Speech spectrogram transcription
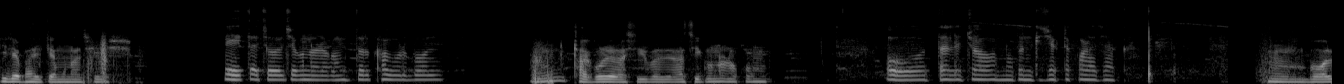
কিরে ভাই কেমন আছিস? এই তো চলছে কোনো রকম তোর খবর বল। হুম ঠাকুরের আশীর্বাদে আছি কোনো রকম ও তাহলে চ নতুন কিছু একটা করা যাক। হুম বল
